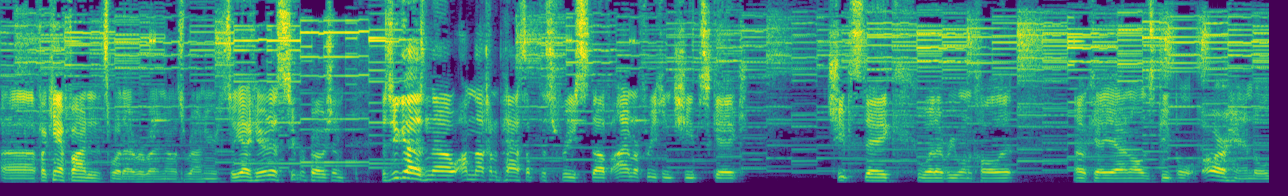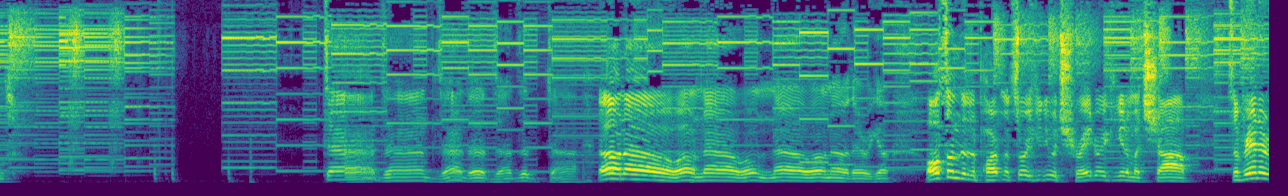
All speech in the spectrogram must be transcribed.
uh, if I can't find it, it's whatever. But I know it's around here. So yeah, here it is, super potion. As you guys know, I'm not gonna pass up this free stuff. I'm a freaking cheapskate, cheapsteak, whatever you want to call it. Okay, yeah, and all these people are handled. Da, da, da, da, da, da, da. Oh no, oh no, oh no, oh no, there we go. Also in the department store, you can do a trade or you can get him a Machop. So if you're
